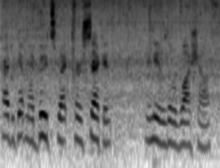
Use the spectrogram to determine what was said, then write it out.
Had to get my boots wet for a second. They need a little wash off.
